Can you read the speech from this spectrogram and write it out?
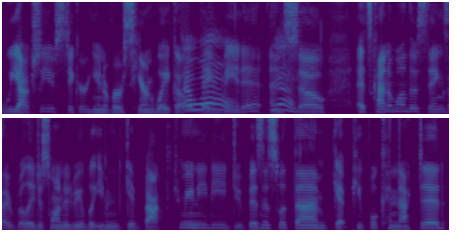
we actually use Sticker Universe here in Waco. Oh, wow. They made it. And yeah. so it's kind of one of those things I really just wanted to be able to even give back to the community, do business with them, get people connected.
